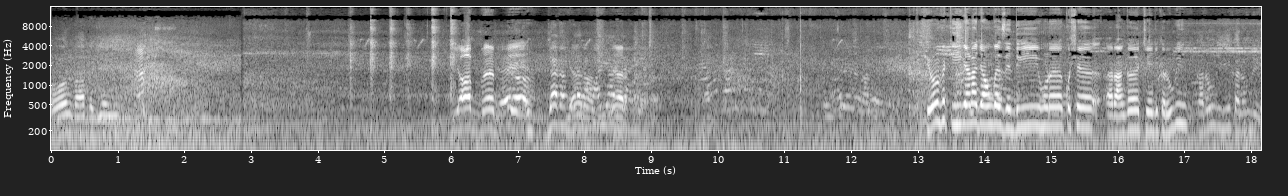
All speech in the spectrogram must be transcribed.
ਹੋਰ ਬਾਤ ਵਧੀਆ ਜੀ। ਯਾ ਯਾਰ ਕਿਉਂ ਫੇ ਕੀ ਕਹਿਣਾ ਚਾਹੂੰਗਾ? ਜ਼ਿੰਦਗੀ ਹੁਣ ਕੁਝ ਰੰਗ ਚੇਂਜ ਕਰੂਗੀ? ਕਰੂੰਗੀ ਜੀ ਕਰੂੰਗੀ।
